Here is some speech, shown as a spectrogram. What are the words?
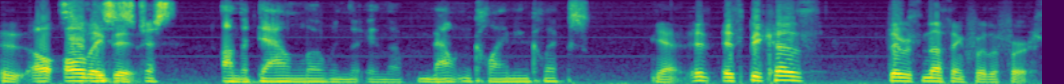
it, all, So all they did, just on the down low in the in the mountain climbing clicks. yeah, it, it's because there was nothing for the first.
